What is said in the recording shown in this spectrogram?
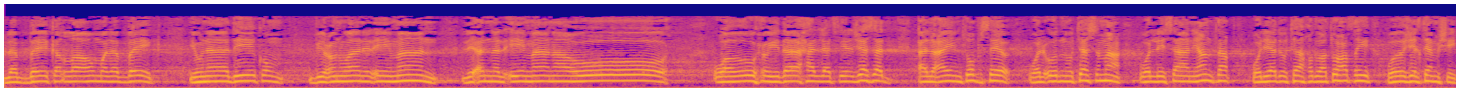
لبيك اللهم لبيك. يناديكم بعنوان الإيمان لأن الإيمان روح والروح إذا حلت في الجسد العين تبصر والأذن تسمع واللسان ينطق واليد تأخذ وتعطي والرجل تمشي.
